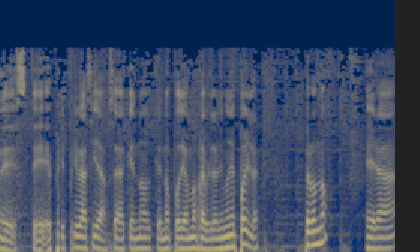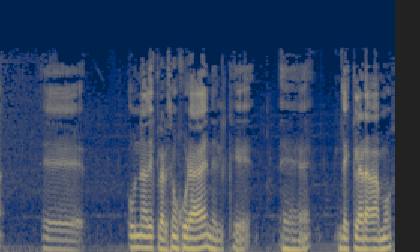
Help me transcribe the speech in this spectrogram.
este pri- privacidad, o sea que no que no podíamos revelar ningún spoiler, pero no era eh, una declaración jurada en el que eh, declarábamos,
